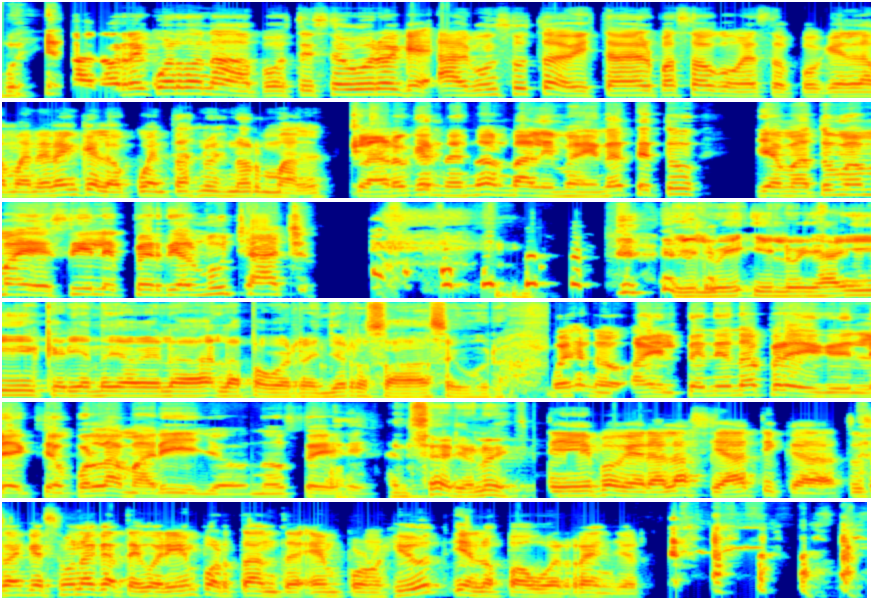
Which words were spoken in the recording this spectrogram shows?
no recuerdo nada, pero estoy seguro que algún susto debiste haber pasado con eso, porque la manera en que lo cuentas no es normal. Claro que no es normal. Imagínate tú, llama a tu mamá y decirle, perdí al muchacho. y, Luis, y Luis ahí queriendo ya ver la, la, Power Ranger rosada, seguro. Bueno, él tenía una predilección por el amarillo, no sé. ¿En serio, Luis? Sí, porque era la asiática. Tú sabes que es una categoría importante en Pornhub y en los Power Rangers.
